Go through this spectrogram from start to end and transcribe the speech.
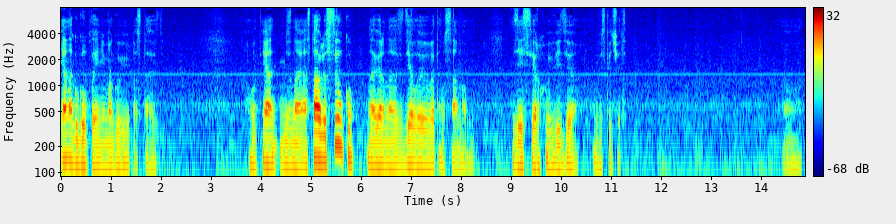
я на Google Play не могу ее поставить. Вот, я не знаю, оставлю ссылку наверное, сделаю в этом самом. Здесь сверху видео выскочит. Вот.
